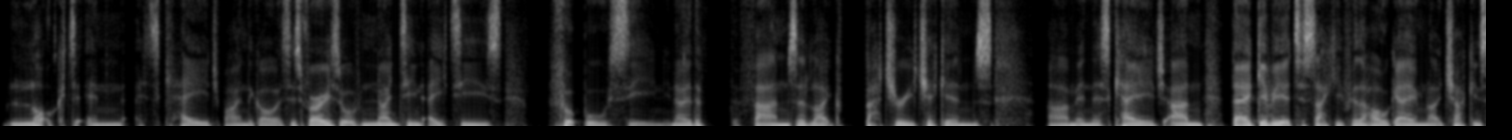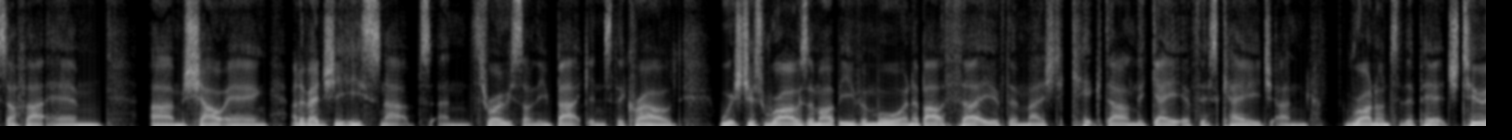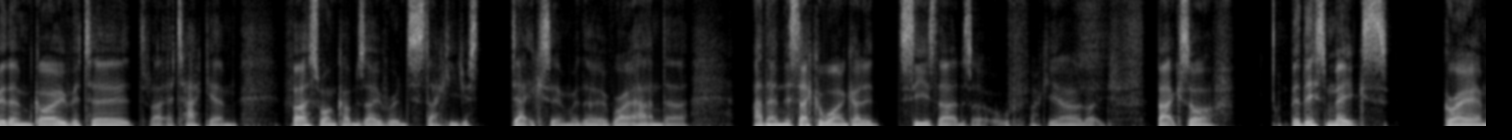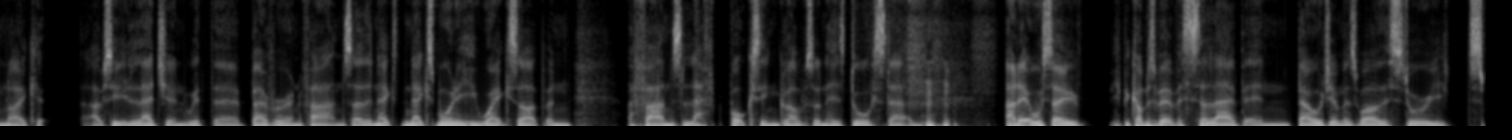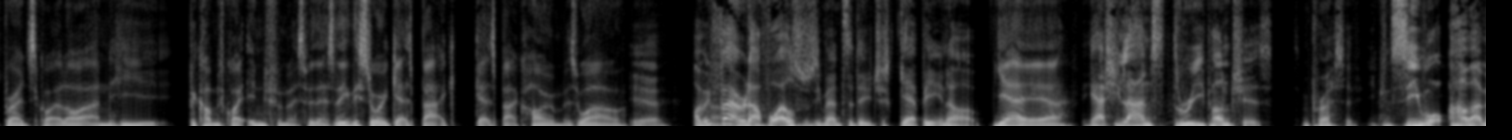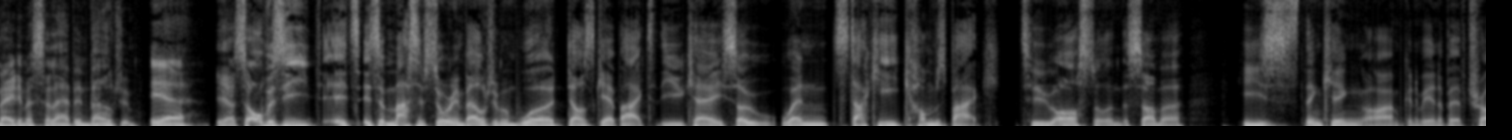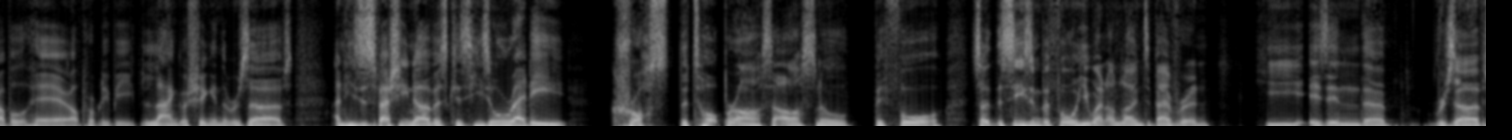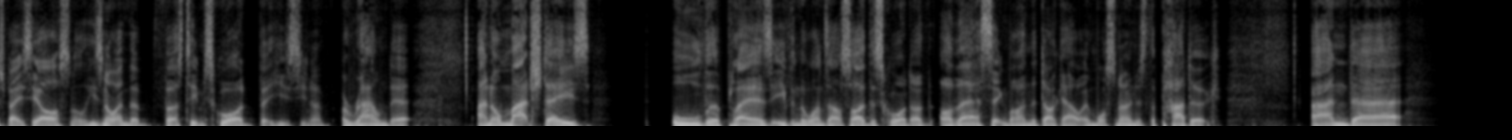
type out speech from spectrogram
locked in this cage behind the goal. It's this very sort of 1980s football scene. You know, the, the fans are like battery chickens um, in this cage, and they're giving it to Stacky for the whole game, like chucking stuff at him, um, shouting, and eventually he snaps and throws something back into the crowd, which just riles them up even more. And about 30 of them manage to kick down the gate of this cage and run onto the pitch. Two of them go over to, to like attack him. First one comes over and Stacky just decks him with a right hander. And then the second one kind of sees that and is like, oh, fuck yeah, like backs off. But this makes Graham like absolute legend with the Beveren fans. So the next next morning he wakes up and a fan's left boxing gloves on his doorstep. and it also he becomes a bit of a celeb in Belgium as well. This story spreads quite a lot and he becomes quite infamous for this. I think the story gets back gets back home as well. Yeah. I mean, Um, fair enough. What else was he meant to do? Just get beaten up? Yeah, yeah, yeah. He actually lands three punches. It's impressive. You can see what how that made him a celeb in Belgium. Yeah. Yeah, so obviously it's it's a massive story in Belgium, and word does get back to the UK. So when Stacky comes back to Arsenal in the summer, he's thinking, oh, "I'm going to be in a bit of trouble here. I'll probably be languishing in the reserves." And he's especially nervous because he's already crossed the top brass at Arsenal before. So the season before he went on loan to Beveren, he is in the reserves basically at Arsenal. He's not in the first team squad, but he's you know around it. And on match days, all the players, even the ones outside the squad, are, are there sitting behind the dugout in what's known as the paddock. And uh,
